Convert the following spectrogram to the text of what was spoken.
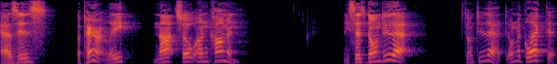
as is apparently not so uncommon. And he says, don't do that. Don't do that. Don't neglect it.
